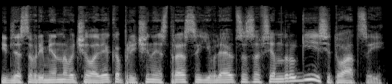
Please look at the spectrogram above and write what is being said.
и для современного человека причиной стресса являются совсем другие ситуации.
